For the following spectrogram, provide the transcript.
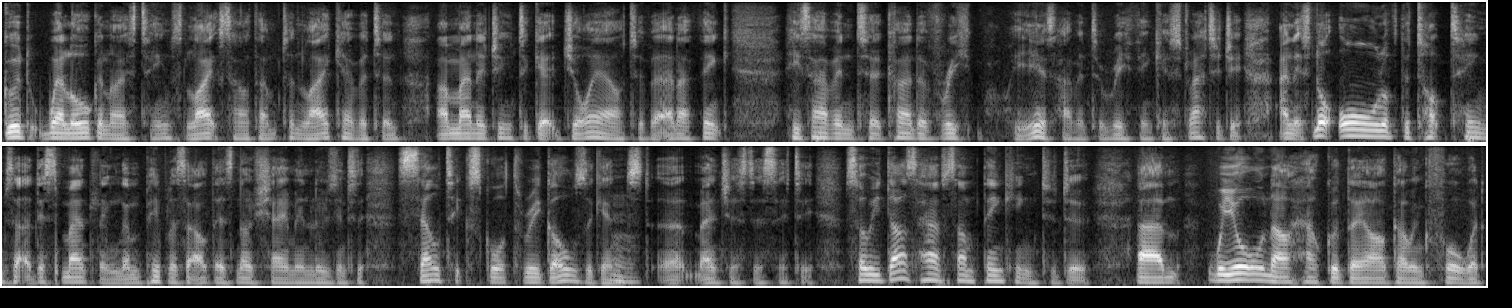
good, well organised teams like Southampton, like Everton, are managing to get joy out of it. And I think he's having to kind of re- he is having to rethink his strategy. And it's not all of the top teams that are dismantling them. People say, "Oh, there's no shame in losing to." Celtic scored three goals against uh, Manchester City, so he does have some thinking to do. Um, we all know how good they are going forward.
